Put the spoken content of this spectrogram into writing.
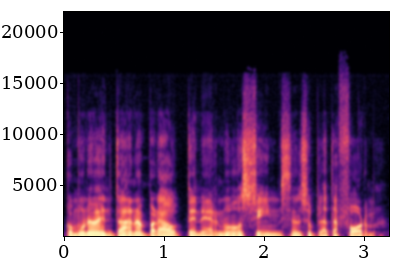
como una ventana para obtener nuevos sims en su plataforma.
